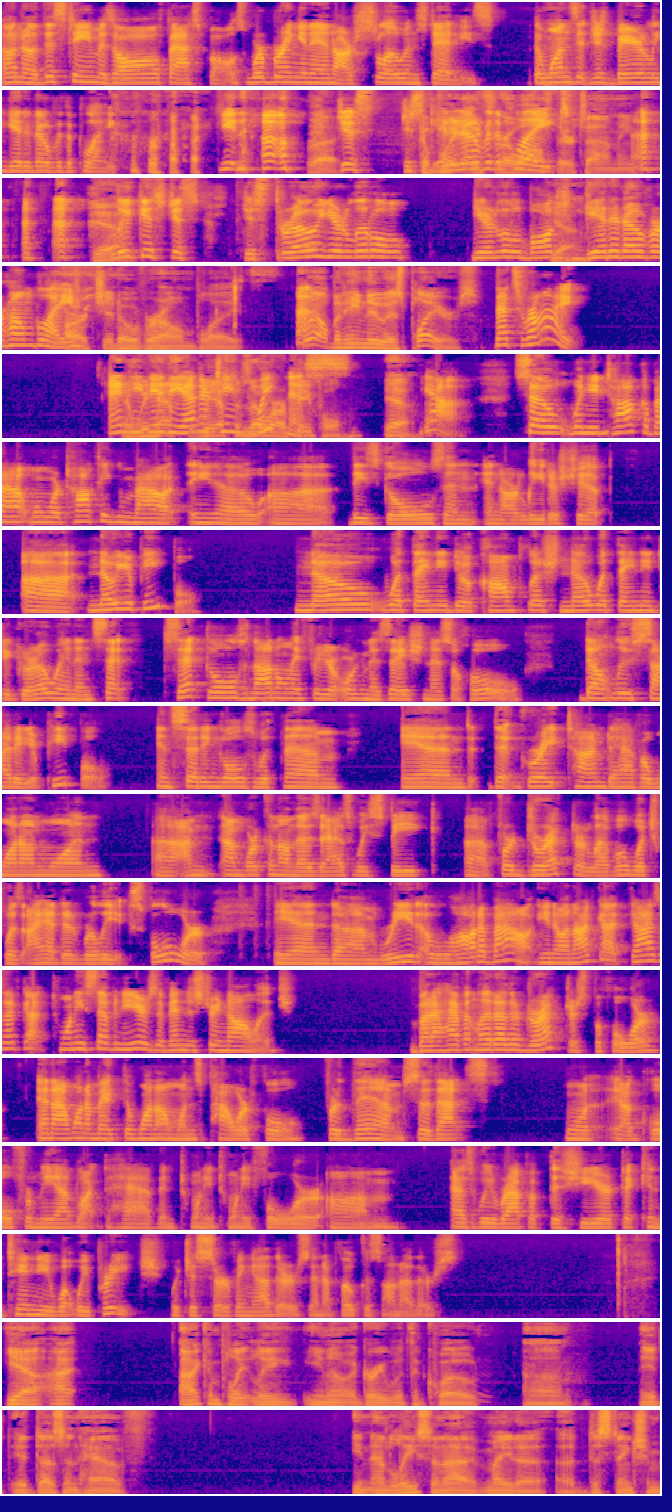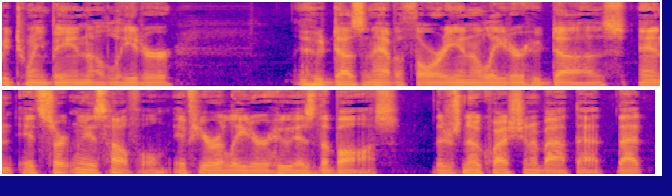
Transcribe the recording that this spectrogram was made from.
"Oh no, this team is all fastballs. We're bringing in our slow and steadies, the yeah. ones that just barely get it over the plate. right. You know, right. just just Completely get it over the plate. their timing. yeah. Lucas, just just throw your little your little ball, yeah. just get it over home plate. Arch it over home plate. well, but he knew his players. That's right. And, and he knew the to, other team's weakness. Yeah. Yeah. So when you talk about when we're talking about you know uh, these goals and and our leadership, uh, know your people, know what they need to accomplish, know what they need to grow in, and set set goals not only for your organization as a whole. Don't lose sight of your people in setting goals with them, and that great time to have a one on one. I'm I'm working on those as we speak uh, for director level, which was I had to really explore and um, read a lot about, you know, and I've got guys, I've got 27 years of industry knowledge, but I haven't led other directors before. And I want to make the one on ones powerful for them. So that's a goal for me I'd like to have in 2024 um, as we wrap up this year to continue what we preach, which is serving others and a focus on others. Yeah, I I completely you know agree with the quote. Um, it it doesn't have you know, Lisa and I have made a, a distinction between being a leader who doesn't have authority and a leader who does. And it certainly is helpful if you're a leader who is the boss. There's no question about that. That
